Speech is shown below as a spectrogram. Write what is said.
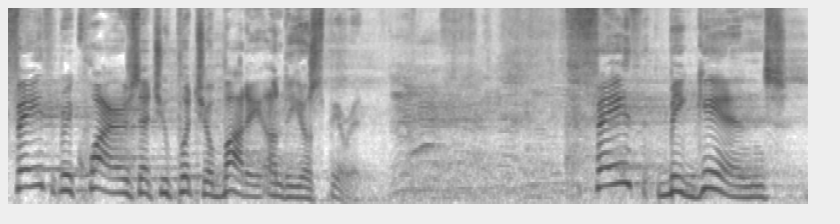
Faith requires that you put your body under your spirit. Faith begins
